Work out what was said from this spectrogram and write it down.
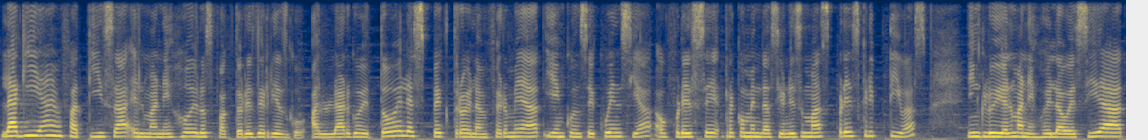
La guía enfatiza el manejo de los factores de riesgo a lo largo de todo el espectro de la enfermedad y en consecuencia ofrece recomendaciones más prescriptivas, incluido el manejo de la obesidad,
